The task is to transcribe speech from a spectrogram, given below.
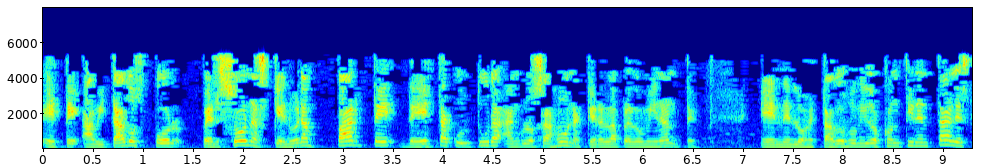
este, habitados por personas que no eran parte de esta cultura anglosajona, que era la predominante en los Estados Unidos continentales,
